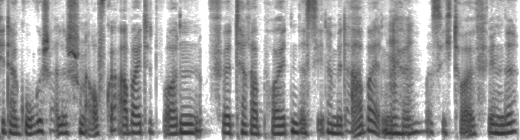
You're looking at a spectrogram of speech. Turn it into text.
pädagogisch alles schon aufgearbeitet worden für Therapeuten, dass sie damit arbeiten mhm. können, was ich toll finde,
